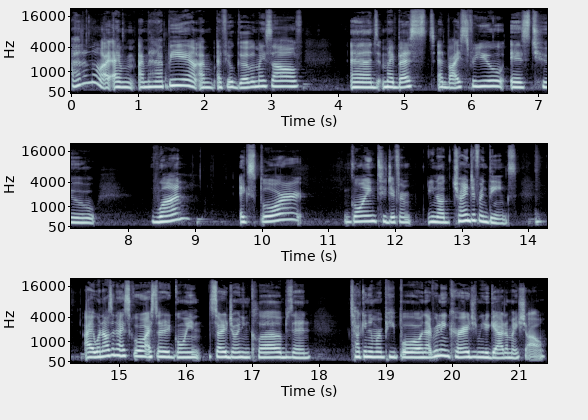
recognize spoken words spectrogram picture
I don't know. I, am I'm, I'm happy. I'm I feel good with myself. And my best advice for you is to one, explore going to different, you know, trying different things. I when I was in high school, I started going started joining clubs and talking to more people and that really encouraged me to get out of my shell.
